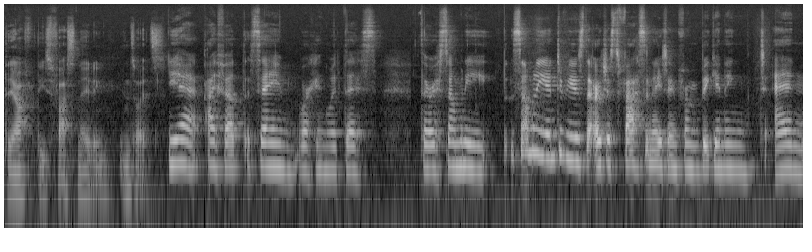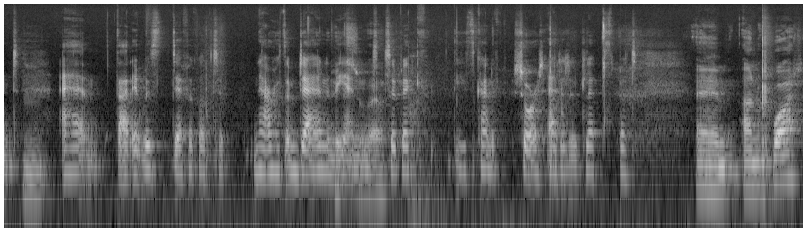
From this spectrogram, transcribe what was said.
they offer these fascinating insights. Yeah, I felt the same working with this. There are so many so many interviews that are just fascinating from beginning to end. Mm. Um, that it was difficult to narrow them down in the end out. to pick these kind of short edited clips. But Um, and what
